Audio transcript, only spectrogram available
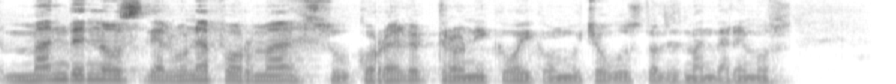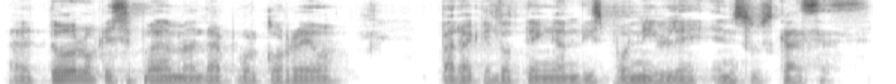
mándenos de alguna forma su correo electrónico y con mucho gusto les mandaremos ah, todo lo que se pueda mandar por correo para que lo tengan disponible en sus casas.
